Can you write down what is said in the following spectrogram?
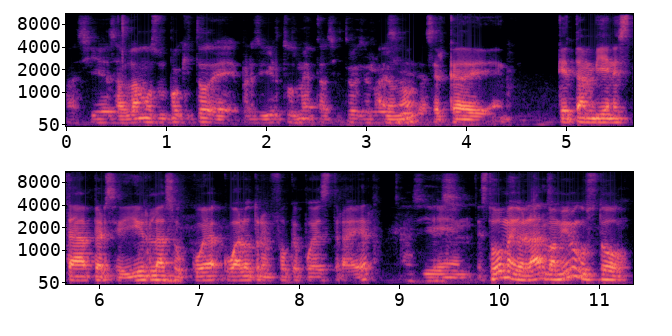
así es. Hablamos un poquito de perseguir tus metas y todo ese rollo, ¿no? acerca de qué tan bien está perseguirlas o cuál otro enfoque puedes traer. Así es. Eh, estuvo medio largo, a mí me gustó,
